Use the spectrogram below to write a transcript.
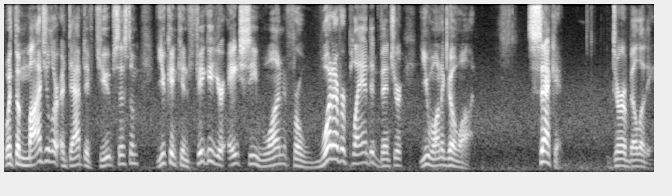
With the modular adaptive cube system, you can configure your HC1 for whatever planned adventure you want to go on. Second, durability.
